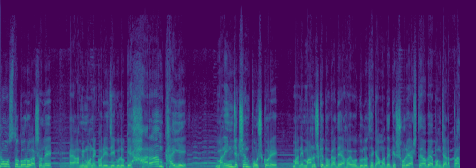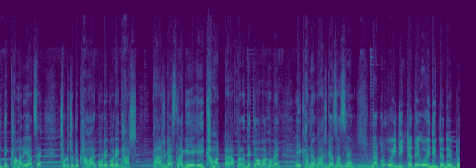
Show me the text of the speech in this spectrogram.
সমস্ত গরু আসলে আমি মনে করি যেগুলোকে হারাম খাইয়ে মানে ইঞ্জেকশন পুশ করে মানে মানুষকে ধোকা দেওয়া হয়, ওইগুলো থেকে আমাদেরকে সরে আসতে হবে এবং যারা প্রান্তিক খামারি আছে, ছোট ছোট খামার করে করে ঘাস ঘাস গাছ লাগিয়ে এই খামারটার আপনারা দেখলে অবাক হবেন, এখানেও ঘাস গাছ আছে। তারপর ওই দিকটাতে ওই দিকটাতে একটু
